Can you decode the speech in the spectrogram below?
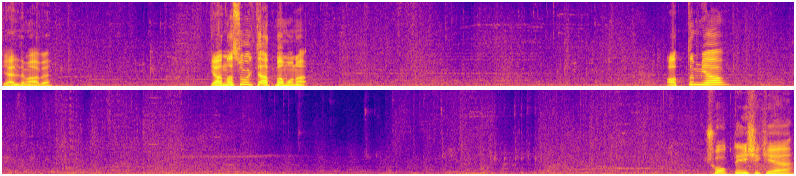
Geldim abi. Ya nasıl ulti atmam ona? Attım ya. Çok değişik ya.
